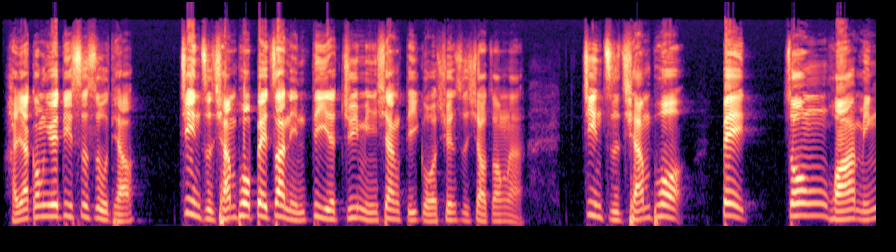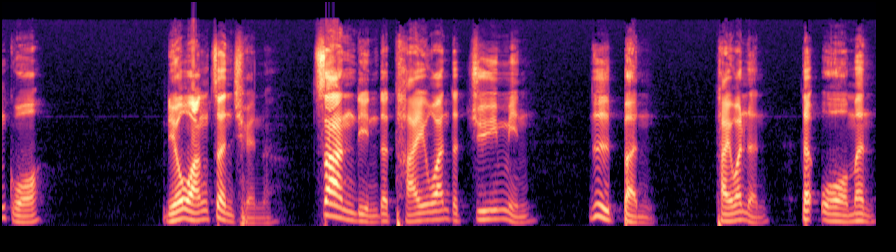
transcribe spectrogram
海牙公约第四十五条，禁止强迫被占领地的居民向敌国宣誓效忠啦，禁止强迫被中华民国流亡政权呢占领的台湾的居民，日本台湾人的我们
